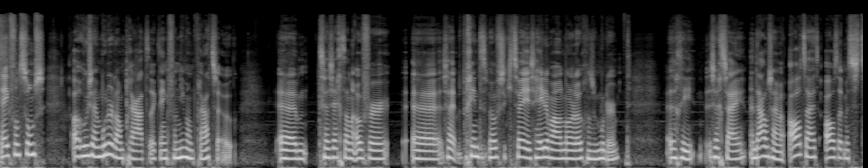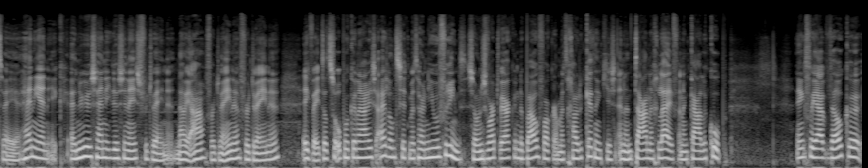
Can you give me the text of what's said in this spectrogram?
Nee, ik vond soms hoe zijn moeder dan praat. Ik denk van niemand praat zo. Ehm, zij zegt dan over... eh, zij, het begint, het hoofdstukje 2 is helemaal een monoloog van zijn moeder. Zegt, zegt zij, en daarom zijn we altijd, altijd met z'n tweeën. Henny en ik. En nu is Henny dus ineens verdwenen. Nou ja, verdwenen, verdwenen. Ik weet dat ze op een Canarisch eiland zit met haar nieuwe vriend. Zo'n zwartwerkende bouwvakker met gouden kettingjes en een tanig lijf en een kale kop. Ik denk van ja, welke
